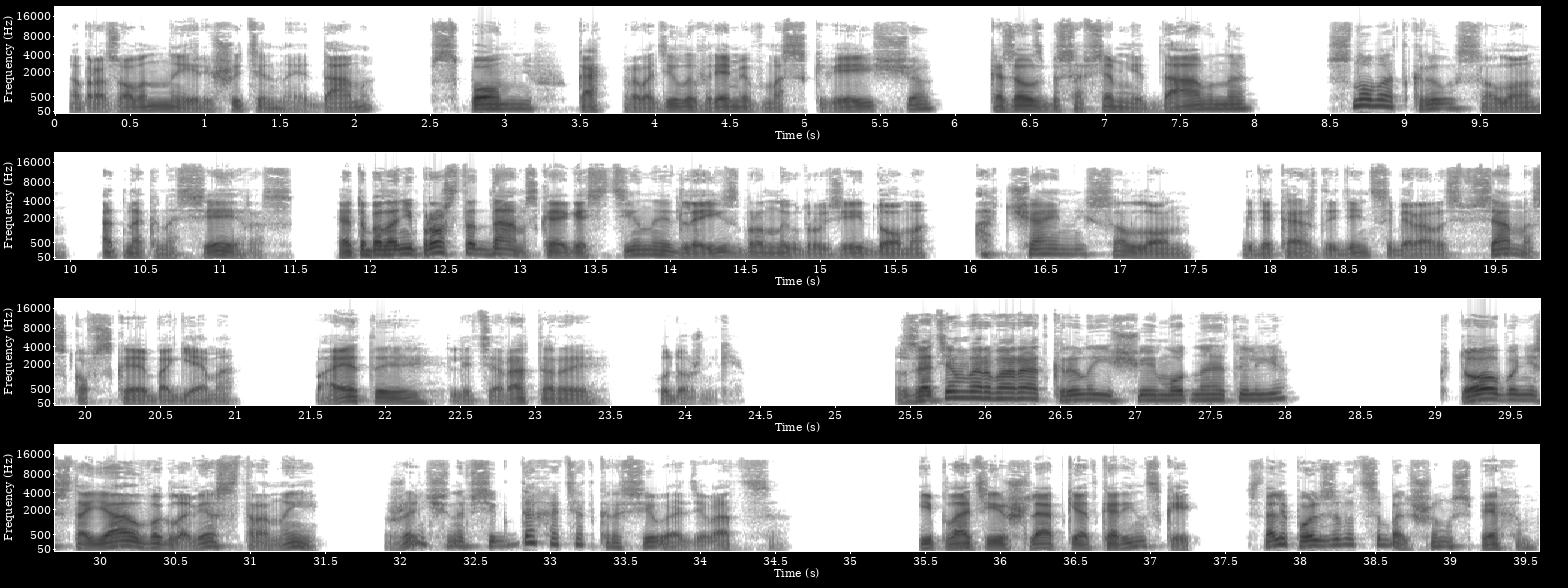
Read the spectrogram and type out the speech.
Образованная и решительная дама, вспомнив, как проводила время в Москве еще, казалось бы, совсем недавно, снова открыла салон. Однако на сей раз это была не просто дамская гостиная для избранных друзей дома, а чайный салон, где каждый день собиралась вся московская богема — поэты, литераторы, художники. Затем Варвара открыла еще и модное ателье. Кто бы ни стоял во главе страны, женщины всегда хотят красиво одеваться. И платья и шляпки от Каринской стали пользоваться большим успехом.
